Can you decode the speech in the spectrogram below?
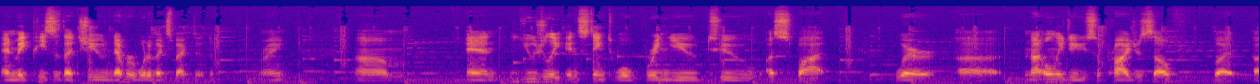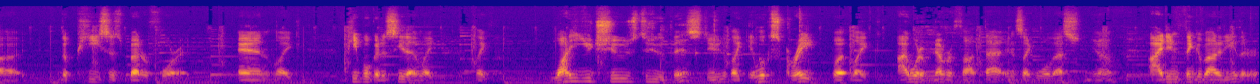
And make pieces that you never would have expected right? Um, and usually instinct will bring you to a spot where uh, not only do you surprise yourself, but uh, the piece is better for it. And like people get to see that like like why do you choose to do this, dude? Like it looks great, but like I would have never thought that. And it's like, well, that's you know, I didn't think about it either.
